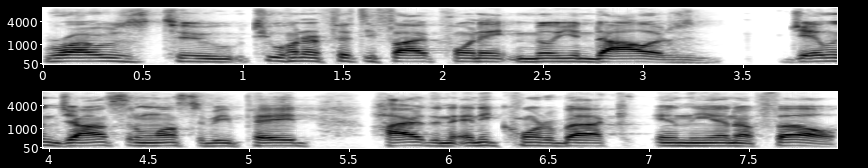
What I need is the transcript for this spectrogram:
rose to $255.8 million. Jaylon Johnson wants to be paid higher than any cornerback in the NFL.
